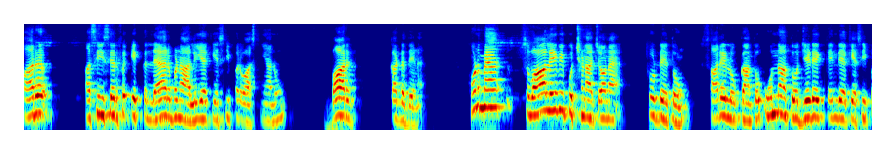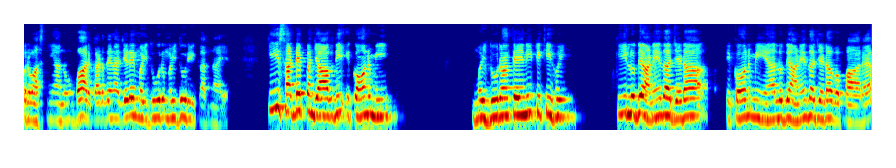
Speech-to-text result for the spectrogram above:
ਪਰ ਅਸੀਂ ਸਿਰਫ ਇੱਕ ਲਹਿਰ ਬਣਾ ਲਈ ਹੈ ਕਿ ਅਸੀਂ ਪ੍ਰਵਾਸੀਆਂ ਨੂੰ ਬਾਹਰ ਕੱਢ ਦੇਣਾ ਹੁਣ ਮੈਂ ਸਵਾਲ ਇਹ ਵੀ ਪੁੱਛਣਾ ਚਾਹੁੰਦਾ ਤੁਹਾਡੇ ਤੋਂ, ਸਾਰੇ ਲੋਕਾਂ ਤੋਂ, ਉਹਨਾਂ ਤੋਂ ਜਿਹੜੇ ਕਹਿੰਦੇ ਆ ਕਿ ਅਸੀਂ ਪ੍ਰਵਾਸੀਆਂ ਨੂੰ ਬਾਹਰ ਕੱਢ ਦੇਣਾ, ਜਿਹੜੇ ਮਜ਼ਦੂਰ ਮਜ਼ਦੂਰੀ ਕਰਨ ਆਏ ਕੀ ਸਾਡੇ ਪੰਜਾਬ ਦੀ ਇਕਨੋਮੀ ਮਜ਼ਦੂਰਾਂ ਤੇ ਨਹੀਂ ਟਿਕੀ ਹੋਈ? ਕੀ ਲੁਧਿਆਣੇ ਦਾ ਜਿਹੜਾ ਇਕਨੋਮੀ ਹੈ ਲੁਧਿਆਣੇ ਦਾ ਜਿਹੜਾ ਵਪਾਰ ਹੈ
